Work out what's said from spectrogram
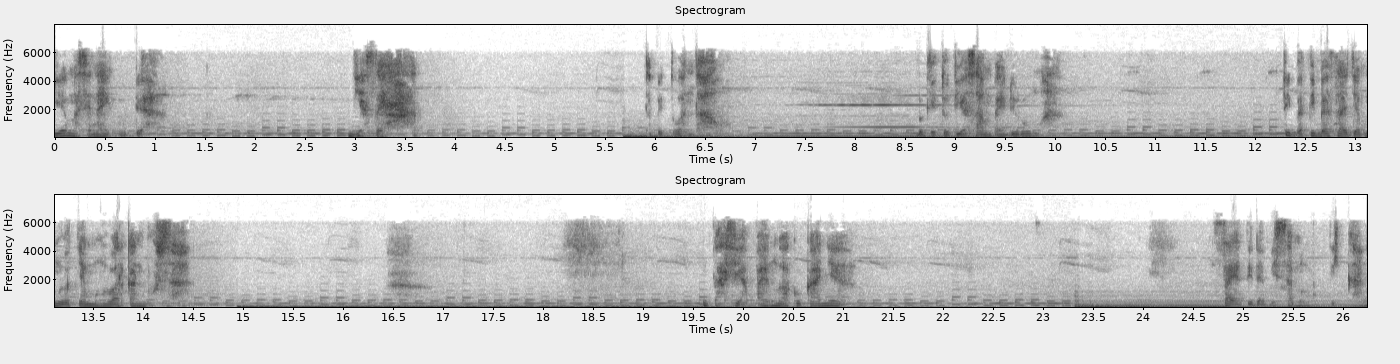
dia masih naik kuda. Dia sehat. Tapi Tuhan tahu, begitu dia sampai di rumah, tiba-tiba saja mulutnya mengeluarkan busa. Entah siapa yang melakukannya. Saya tidak bisa membuktikan.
